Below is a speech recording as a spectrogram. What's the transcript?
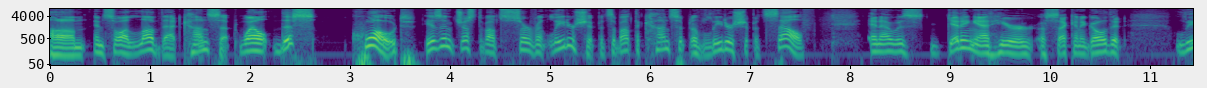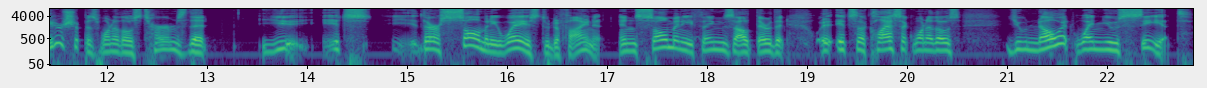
Um, and so I love that concept. Well, this quote isn't just about servant leadership, it's about the concept of leadership itself. And I was getting at here a second ago that leadership is one of those terms that you, it's there are so many ways to define it and so many things out there that it's a classic one of those you know it when you see it.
